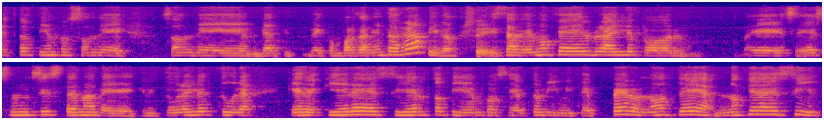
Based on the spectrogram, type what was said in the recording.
estos tiempos son de son de, de, comportamiento rápido. Y sabemos que el braille por es, un sistema de escritura y lectura que requiere cierto tiempo, cierto límite, pero no, deja, no quiere decir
